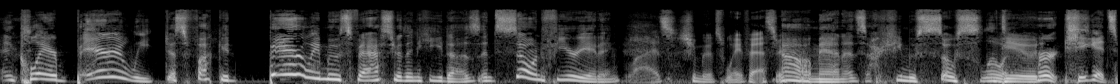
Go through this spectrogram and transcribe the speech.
and Claire barely, just fucking barely moves faster than he does, and so infuriating. Lies. She moves way faster. Oh man, it's, she moves so slow. Dude, it hurts. she gets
